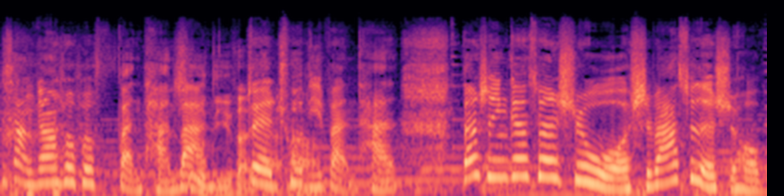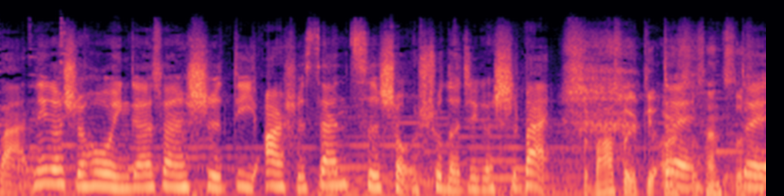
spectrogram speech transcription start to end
就像刚刚说说反弹吧，触底反弹。对，触底反弹。当时应该算是我十八岁的时候吧，那个时候应该算是第二十三次手术的这个失败。八岁第二十三次，对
